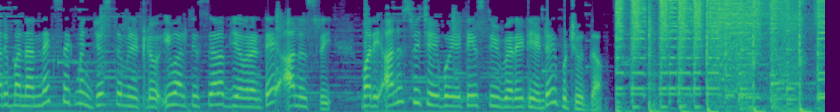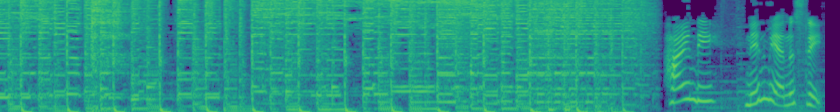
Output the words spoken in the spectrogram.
మరి మన నెక్స్ట్ సెగ్మెంట్ జస్ట్ మినిట్లో ఇవాళ సెలబ్ ఎవరంటే అనుశ్రీ. మరి అనుశ్రీ చేయబోయే టేస్టీ వెరైటీ ఏంటో ఇప్పుడు చూద్దాం. హాయ్ అండి నేను మీ అనుశ్రీ.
